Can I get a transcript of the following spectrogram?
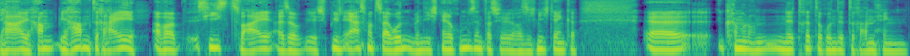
ja, wir haben, wir haben drei, aber es hieß zwei. Also wir spielen erstmal zwei Runden, wenn die schnell rum sind, was, wir, was ich nicht denke, äh, können wir noch eine dritte Runde dranhängen.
